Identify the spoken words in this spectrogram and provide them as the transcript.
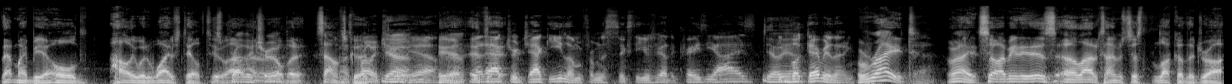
that might be an old Hollywood wives' tale too. I- probably I, don't true. know, but it sounds That's good. probably true. Yeah. Yeah. Yeah, That it's- actor Jack Elam from the '60s who had the crazy eyes. Yeah, he yeah. booked everything. Right, right. So I mean, it is a lot of times just luck of the draw.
